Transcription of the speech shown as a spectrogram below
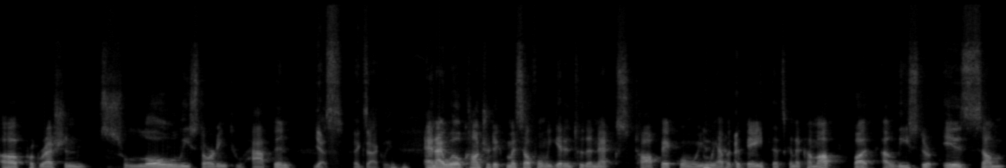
of progression slowly starting to happen. Yes, exactly. Mm-hmm. And I will contradict myself when we get into the next topic when we, we have a debate that's going to come up. But at least there is some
